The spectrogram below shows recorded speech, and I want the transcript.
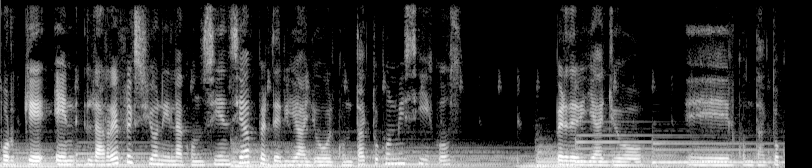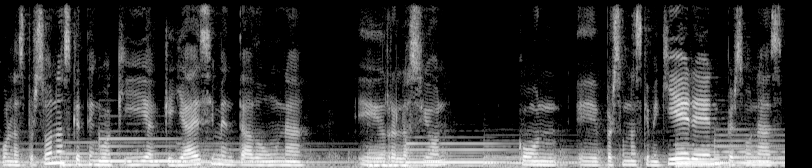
porque en la reflexión y la conciencia perdería yo el contacto con mis hijos, perdería yo eh, el contacto con las personas que tengo aquí, al que ya he cimentado una eh, relación con eh, personas que me quieren, personas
